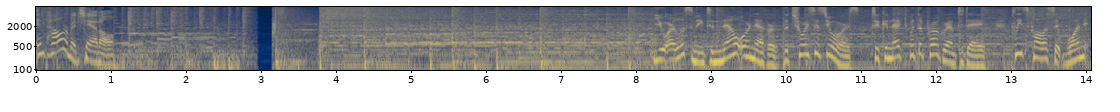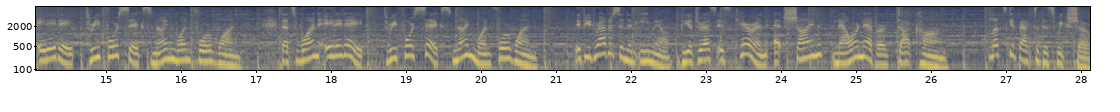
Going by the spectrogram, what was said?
Empowerment Channel. You are listening to Now or Never. The choice is yours. To connect with the program today, please call us at 1 888 346 9141. That's 1 888 346 9141. If you'd rather send an email, the address is karen at shinenowornever.com. Let's get back to this week's show.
